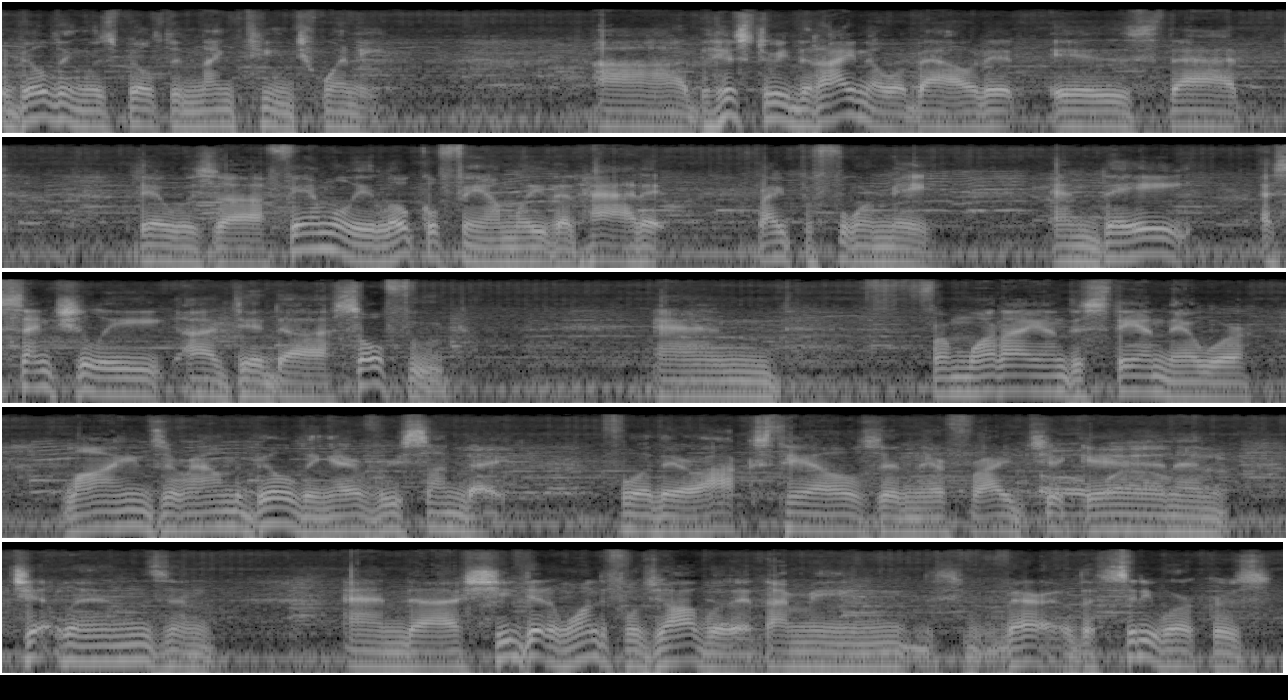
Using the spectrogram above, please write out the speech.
The building was built in 1920. Uh, the history that I know about it is that there was a family, local family, that had it right before me, and they essentially uh, did uh, soul food. And from what I understand, there were lines around the building every Sunday for their oxtails and their fried chicken and chitlins and and uh, she did a wonderful job with it. I mean, very, the city workers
